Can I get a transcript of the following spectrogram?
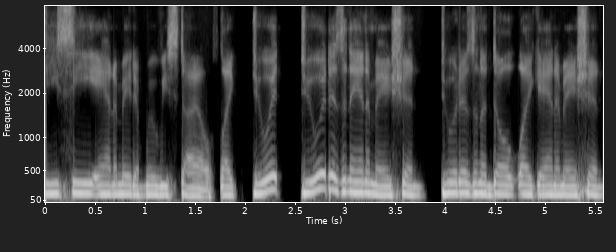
DC animated movie styles. Like, do it, do it as an animation, do it as an adult like animation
